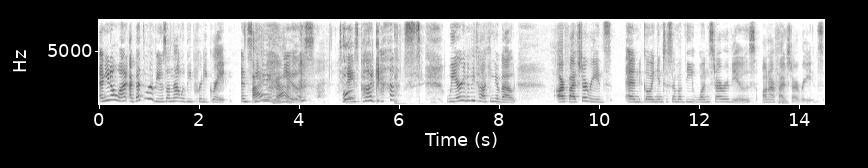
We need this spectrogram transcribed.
And you know what? I bet the reviews on that would be pretty great. And speaking I- of yeah. reviews, today's podcast, we are going to be talking about our five star reads and going into some of the one star reviews on our five star reads.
